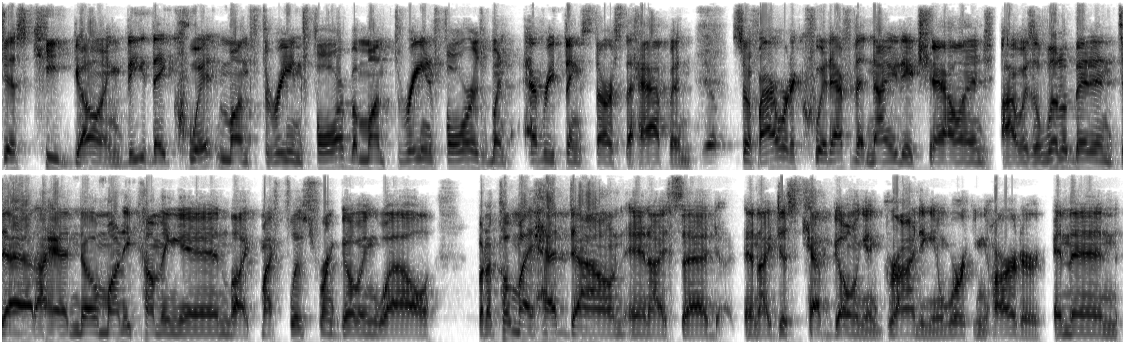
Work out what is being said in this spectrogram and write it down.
just keep going. They, they quit month three and four, but month three and four is when everything starts to happen. Yep. So if I were to quit after that 90 day challenge, I was a little bit in debt. I had no money coming in. Like my flips weren't going well. But I put my head down and I said, and I just kept going and grinding and working harder. And then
